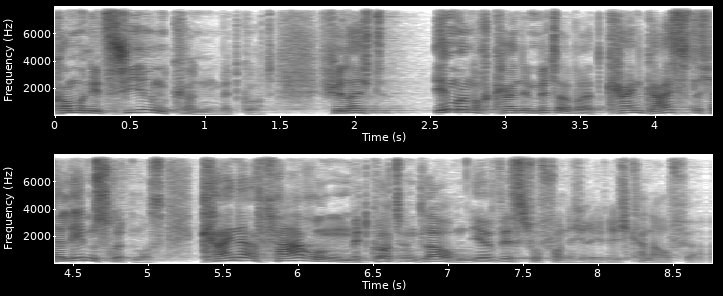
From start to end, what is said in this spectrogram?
kommunizieren können mit Gott. Vielleicht immer noch keine Mitarbeit, kein geistlicher Lebensrhythmus, keine Erfahrungen mit Gott im Glauben. Ihr wisst, wovon ich rede, ich kann aufhören.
